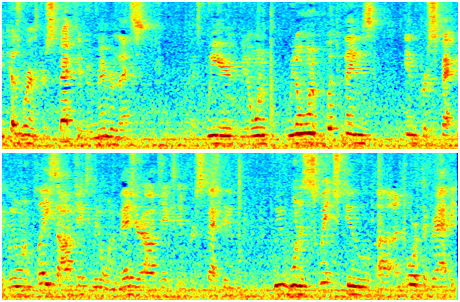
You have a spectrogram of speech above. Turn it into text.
because we're in perspective. Remember, that's that's weird. We don't want to we don't want to put things in perspective. We don't want to place objects. We don't want to measure objects in perspective. We want to switch to uh, an orthographic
